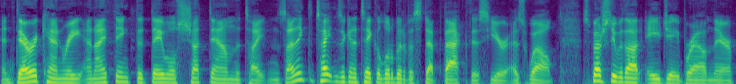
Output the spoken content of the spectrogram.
and Derrick Henry, and I think that they will shut down the Titans. I think the Titans are going to take a little bit of a step back this year as well, especially without A.J. Brown there.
